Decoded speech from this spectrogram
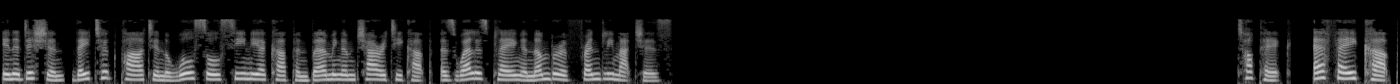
In addition, they took part in the Walsall Senior Cup and Birmingham Charity Cup, as well as playing a number of friendly matches. FA Cup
